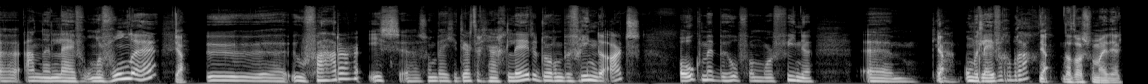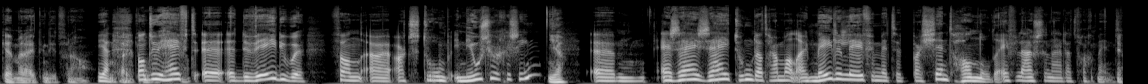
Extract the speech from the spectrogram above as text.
uh, aan den lijve ondervonden, hè? Ja. U, uw vader is zo'n beetje 30 jaar geleden door een bevriende arts ook met behulp van morfine um, ja. ja. om het leven gebracht. Ja, dat was voor mij de herkenbaarheid in dit verhaal. Ja, want u heeft de weduwe van arts Tromp in Nieuwsuur gezien. Ja. Um, en zij zei toen dat haar man uit medeleven met de patiënt handelde. Even luisteren naar dat fragment. Ja.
